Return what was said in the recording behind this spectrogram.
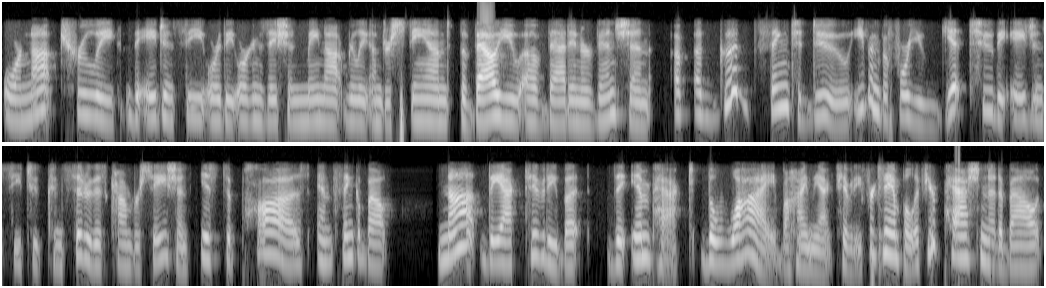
or not truly the agency or the organization may not really understand the value of that intervention, a, a good thing to do, even before you get to the agency to consider this conversation, is to pause and think about not the activity, but the impact, the why behind the activity. For example, if you're passionate about,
